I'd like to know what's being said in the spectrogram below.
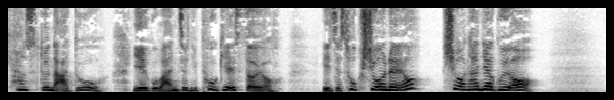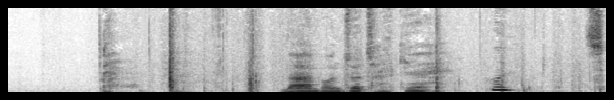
현수도 나도 예고 완전히 포기했어요. 이제 속 시원해요? 시원하냐고요? 나 먼저 잘게. 어이, 치.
